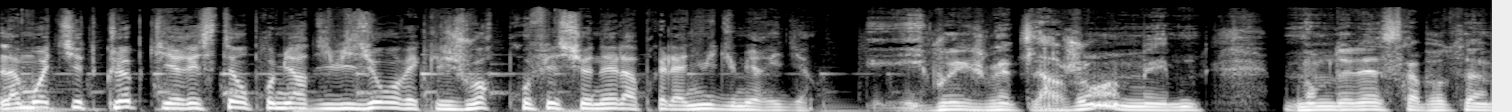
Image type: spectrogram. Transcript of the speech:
la moitié de club qui est resté en première division avec les joueurs professionnels après la nuit du Méridien. il voulait que je mette l'argent, mais on me donnait ce rapporteur.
